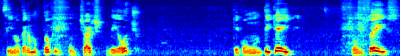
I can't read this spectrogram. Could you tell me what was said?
si no tenemos token, un charge de 8. Que con un TK son 6.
